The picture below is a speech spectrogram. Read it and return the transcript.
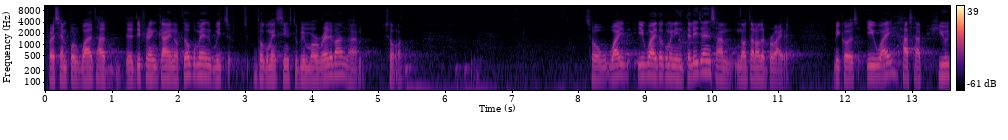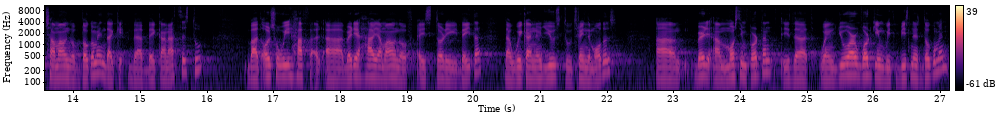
For example, what are the different kind of documents, which document seems to be more relevant, and so on. So why EY Document Intelligence and not another provider? Because EY has a huge amount of document that, that they can access to, but also we have a, a very high amount of historic data that we can use to train the models. Um, very um, most important is that when you are working with business document,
